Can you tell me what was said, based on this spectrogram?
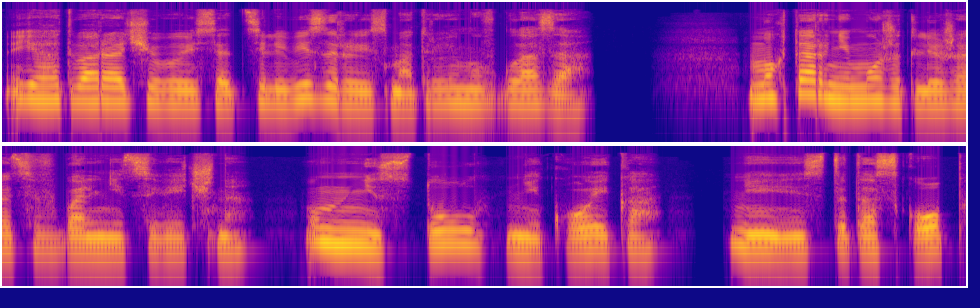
Я отворачиваюсь от телевизора и смотрю ему в глаза. Мухтар не может лежать в больнице вечно. Он не стул, не койка, не стетоскоп.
